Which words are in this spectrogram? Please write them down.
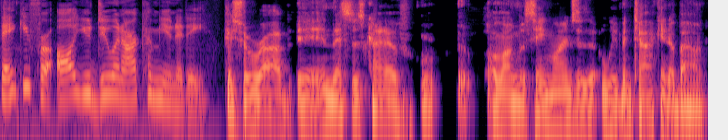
Thank you for all you do in our community. Hey, so Rob, and this is kind of along the same lines that we've been talking about.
